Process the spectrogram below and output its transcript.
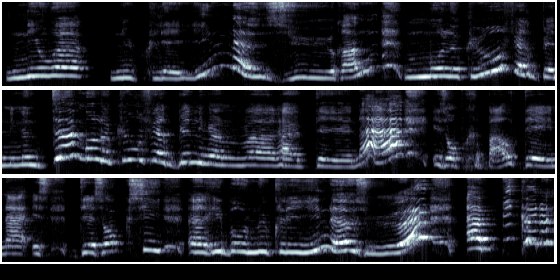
nieuwe nucleïnezuren, molecuulverbindingen, de molecuulverbindingen waaruit DNA is opgebouwd. DNA is desoxyribonucleïnezuur. En die kunnen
